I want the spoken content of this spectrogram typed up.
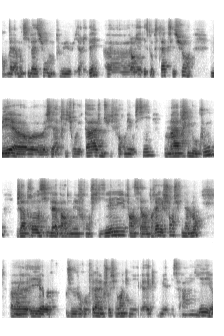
on a la motivation, on peut y arriver. Euh, alors il y a des obstacles, c'est sûr, mais euh, j'ai appris sur le tas, je me suis formé aussi, on m'a appris beaucoup. J'apprends aussi de la part de mes franchisés. Enfin, c'est un vrai échange finalement. Et je refais la même chose finalement avec mes, salariés.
